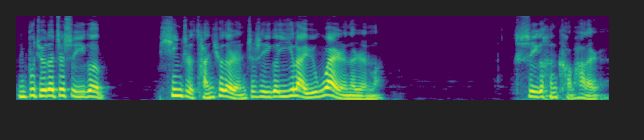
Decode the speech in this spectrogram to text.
你不觉得这是一个？心智残缺的人，这是一个依赖于外人的人吗？是一个很可怕的人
